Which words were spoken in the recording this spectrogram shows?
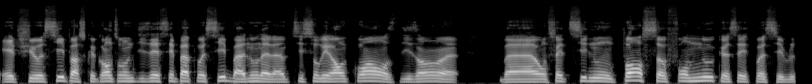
Et puis aussi, parce que quand on nous disait c'est pas possible, bah, nous, on avait un petit sourire en coin en se disant, euh, bah, en fait, si nous, on pense au fond de nous que c'est possible.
